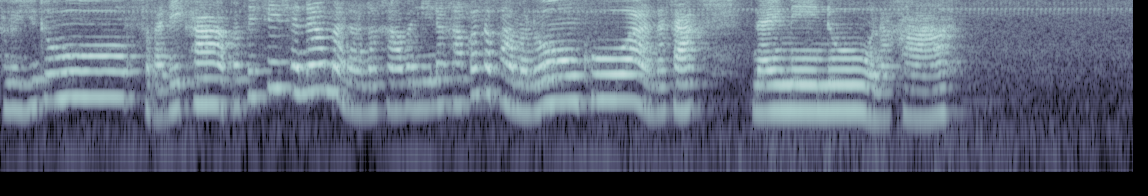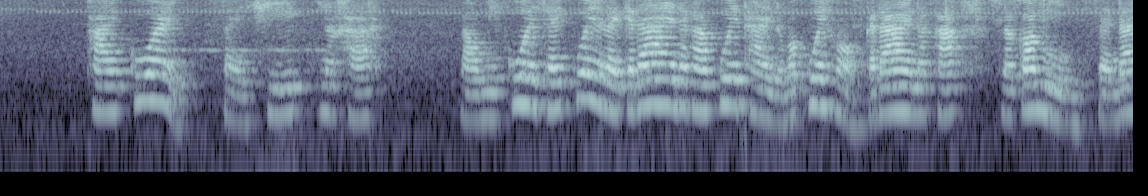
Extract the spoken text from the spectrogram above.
ฮัลโหลยูทูบสวัสดีค่ะพัพซี่ชาแนลมาแล้วนะคะ วันนี้นะคะก็จะพามาลงครัวนะคะ ในเมนูนะคะพายกล้วยใส่ชีสนะคะ เรามีกล้วยใช้กล้วยอะไรก็ได้นะคะ กล้วยไทยหรือว่ากล้วยหอมก็ได้นะคะ แล้วก็มีแซนด้า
